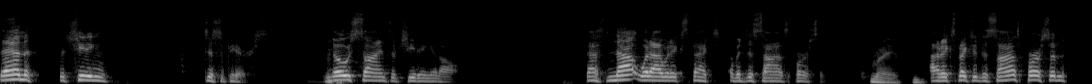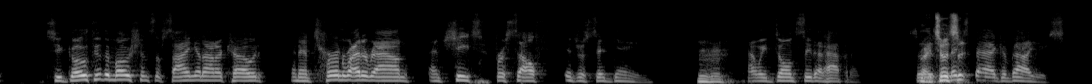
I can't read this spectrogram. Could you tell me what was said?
then the cheating disappears. No signs of cheating at all. That's not what I would expect of a dishonest person. Right. I would expect a dishonest person to go through the motions of signing an honor code and then turn right around and cheat for self-interested gain. Mhm. And we don't see that happening. So Right, so it's it's a a- bag of values.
